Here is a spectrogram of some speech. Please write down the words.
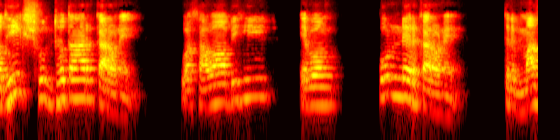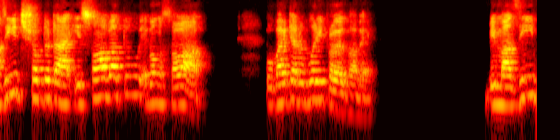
অধিক শুদ্ধতার কারণে ওয়াসাওয়াবিহি এবং পুণ্যের কারণে। তাহলে মাজিদ শব্দটা ইসাবাতু এবং সওয়াব উভয়টার উপরই প্রয়োগ হবে। বিমাজিদ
